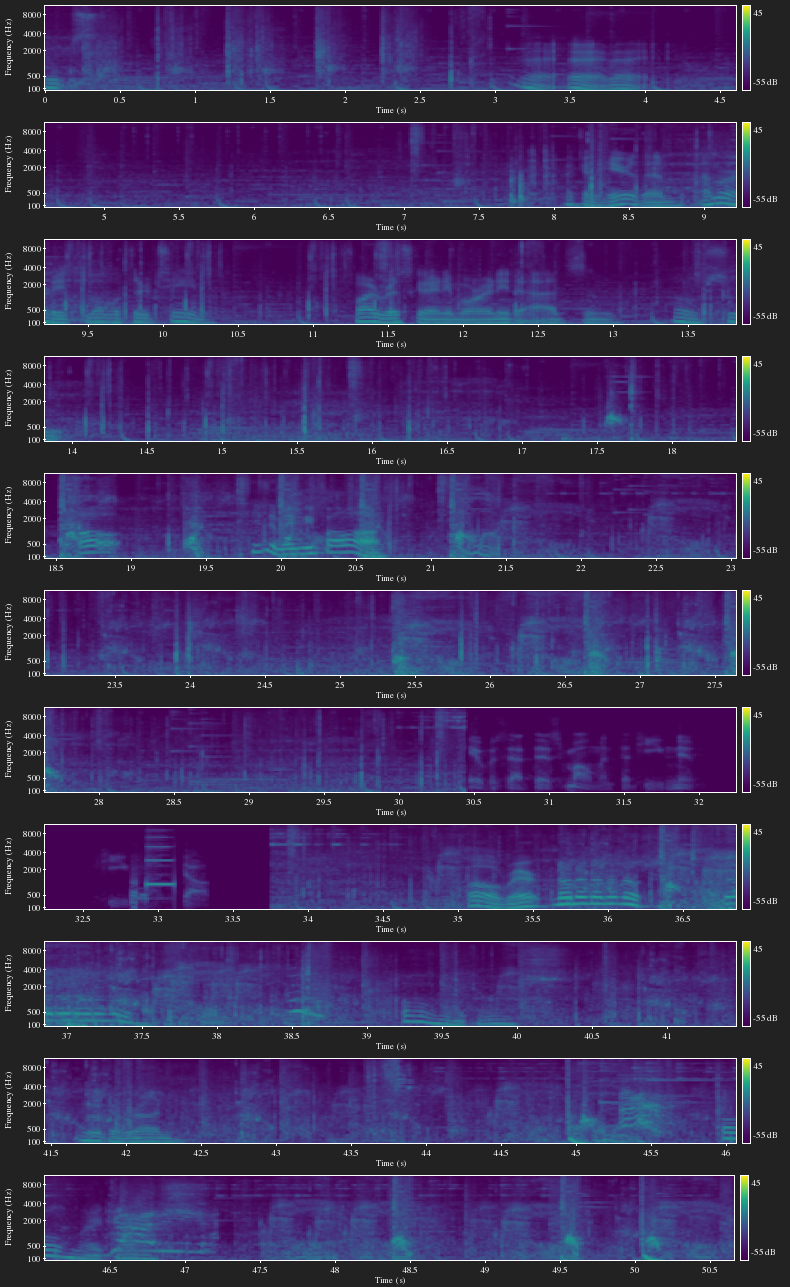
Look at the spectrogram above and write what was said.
Oops. Alright, alright, alright. I can hear them. I'm already level 13. Before I risk it anymore, I need to add some... Oh, shoot. Oh! He's gonna make me fall off. Oh, rare. No, no, no, no, no. No, no, no, no, no. Oh my gosh. I need to run. Oh my gosh.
